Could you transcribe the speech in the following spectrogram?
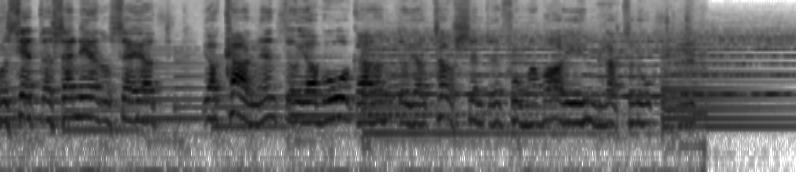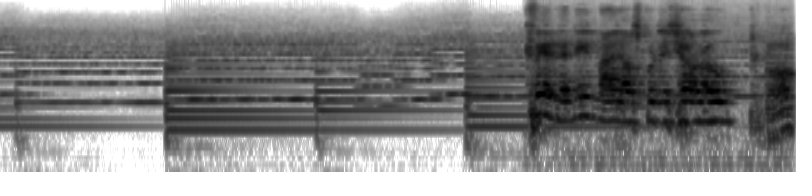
att, att sätta sig ner och säga att jag kan inte och jag vågar inte och jag törs inte. Det får man bara himla tråkigt. Kvällen innan jag skulle köra upp Ja.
